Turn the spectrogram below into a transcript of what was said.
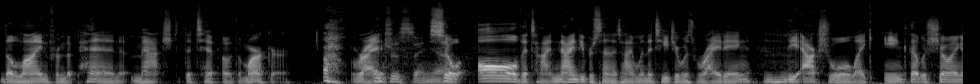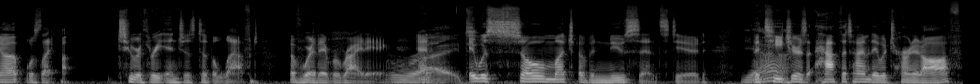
the line from the pen matched the tip of the marker. oh, Right. interesting. Yeah. So all the time, ninety percent of the time, when the teacher was writing, Mm-hmm. the actual like ink that was showing up was like two or three inches to the left of where they were writing. And Right. it was so much of a nuisance, dude. The teachers half the time they would turn it off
